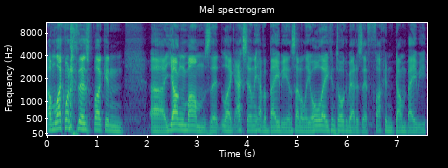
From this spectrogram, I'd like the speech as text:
I'm like one of those fucking uh, young mums that like accidentally have a baby and suddenly all they can talk about is their fucking dumb baby.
